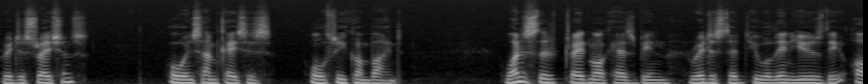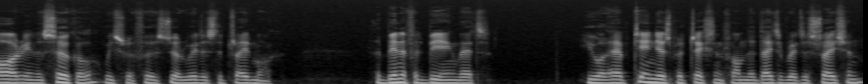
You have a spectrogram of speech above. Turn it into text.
registrations, or in some cases, all three combined. Once the trademark has been registered, you will then use the R in a circle, which refers to a registered trademark. The benefit being that you will have 10 years protection from the date of registration,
